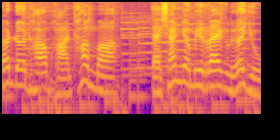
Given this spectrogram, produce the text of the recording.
ฉันเดินทางผ่านถ้ำมา แต่ฉันยังมีแรงเหลืออยู่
